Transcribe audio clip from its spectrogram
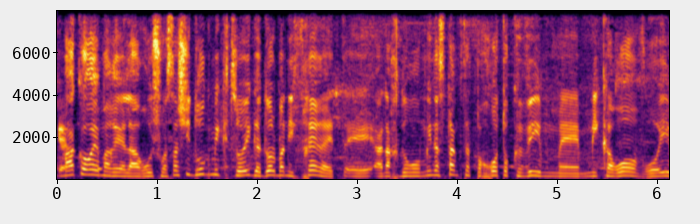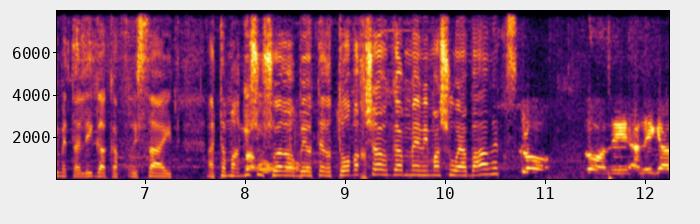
כן. מה קורה עם אריאל הרוש? הוא עשה שדרוג מקצועי גדול בנבחרת. אה, אנחנו מן הסתם קצת פחות עוקבים אה, מקרוב, רואים את הליגה הקפריסאית. אתה מרגיש שהוא שוער. הרבה יותר טוב עכשיו גם אה, ממה שהוא היה בארץ? לא, לא, אני, אני אגע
